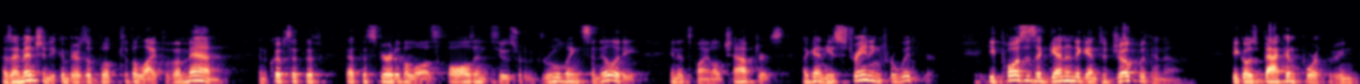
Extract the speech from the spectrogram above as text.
As I mentioned, he compares a book to the life of a man and quips that the, that the spirit of the laws falls into sort of drooling senility in its final chapters. Again, he's straining for wit here. He pauses again and again to joke with Hennin. He goes back and forth between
